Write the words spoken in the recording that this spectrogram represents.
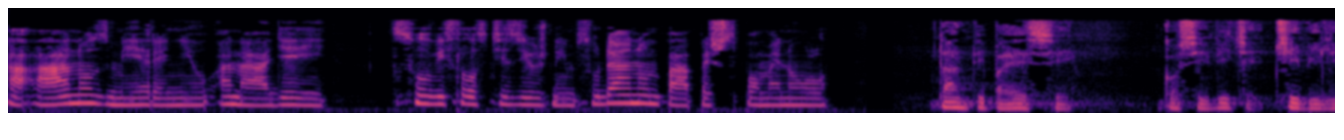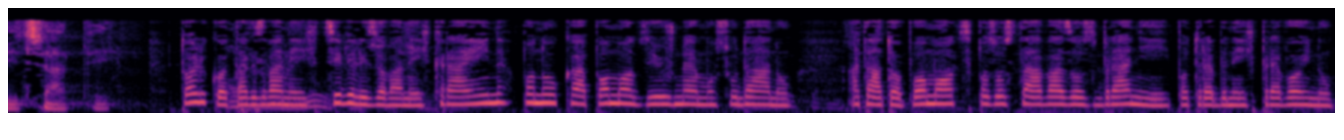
a áno zmiereniu a nádeji. V súvislosti s Južným Sudánom pápež spomenul. Tanti paesi, così dice, civilizzati, Toľko tzv. civilizovaných krajín ponúka pomoc Južnému Sudánu a táto pomoc pozostáva zo zbraní potrebných pre vojnu.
